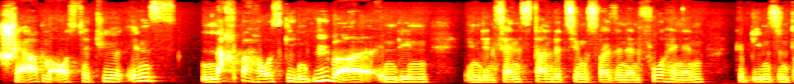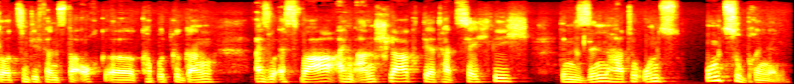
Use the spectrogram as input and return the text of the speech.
Scherben aus der Tür ins Nachbarhaus gegenüber in den, in den Fenstern beziehungsweise in den Vorhängen geblieben sind. Dort sind die Fenster auch äh, kaputt gegangen. Also es war ein Anschlag, der tatsächlich den Sinn hatte, uns umzubringen.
